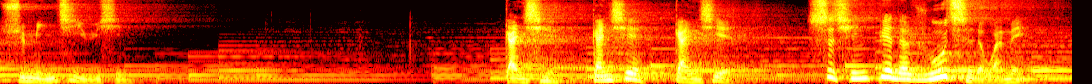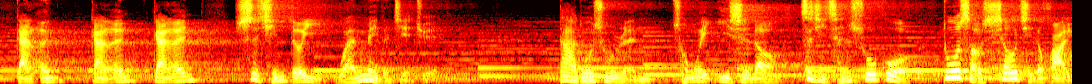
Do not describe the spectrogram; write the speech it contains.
需铭记于心。感谢，感谢。”感谢，事情变得如此的完美，感恩，感恩，感恩，事情得以完美的解决。大多数人从未意识到自己曾说过多少消极的话语，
